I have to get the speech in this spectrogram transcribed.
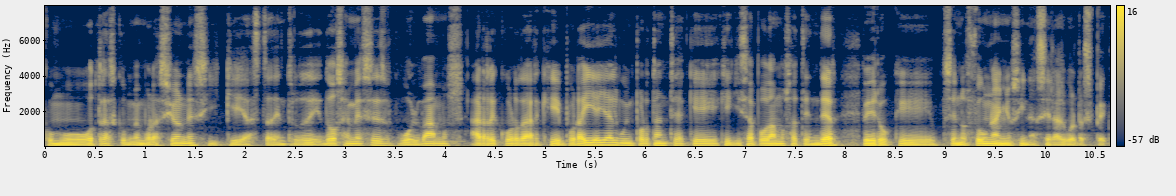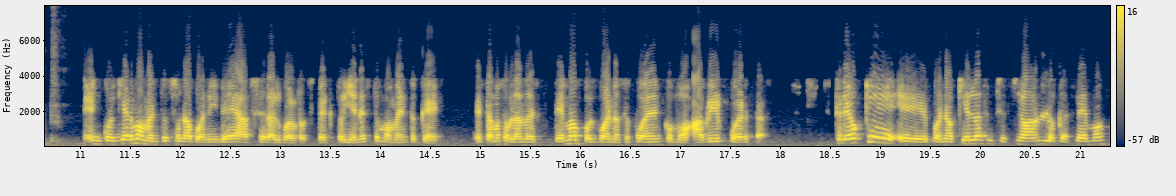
como otras conmemoraciones y que hasta dentro de 12 meses volvamos a recordar que por ahí hay algo importante que, quizá podamos atender, pero que se nos fue un año sin hacer algo al respecto. En cualquier momento es una buena idea hacer algo al respecto y en este momento que estamos hablando de este tema, pues bueno, se pueden como abrir puertas. Creo que, eh, bueno, aquí en la asociación lo que hacemos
